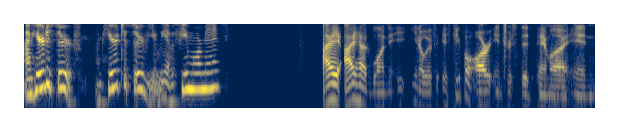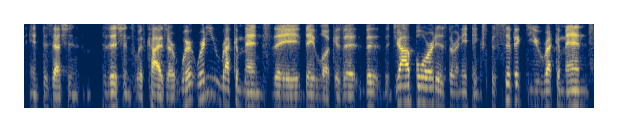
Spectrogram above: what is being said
i'm here to serve i'm here to serve you we have a few more minutes I I had one. You know, if if people are interested, Pamela, in in possession positions with Kaiser, where where do you recommend they they look? Is it the the job board? Is there anything specific? Do you recommend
